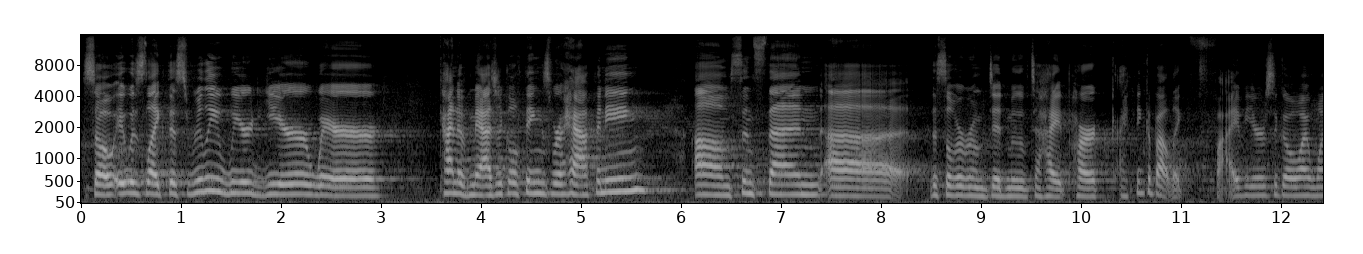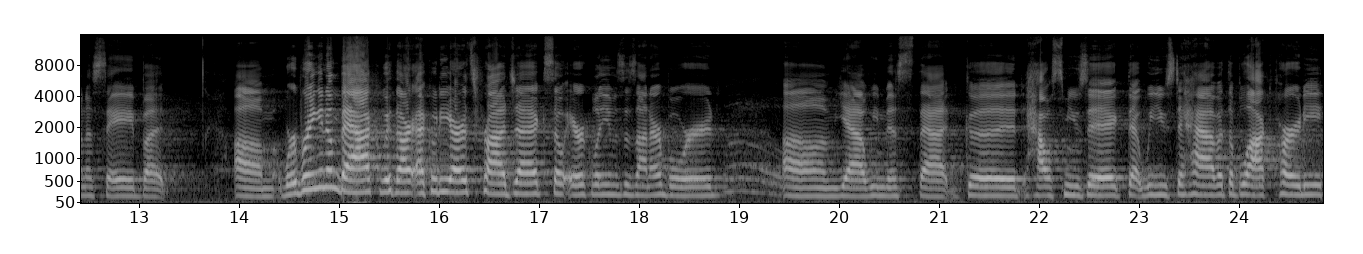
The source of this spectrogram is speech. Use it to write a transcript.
So it was like this really weird year where kind of magical things were happening. Um, since then, uh, the Silver Room did move to Hyde Park, I think about like five years ago, I want to say, but um, we're bringing them back with our Equity Arts project. So Eric Williams is on our board. Um, yeah, we miss that good house music that we used to have at the block party.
